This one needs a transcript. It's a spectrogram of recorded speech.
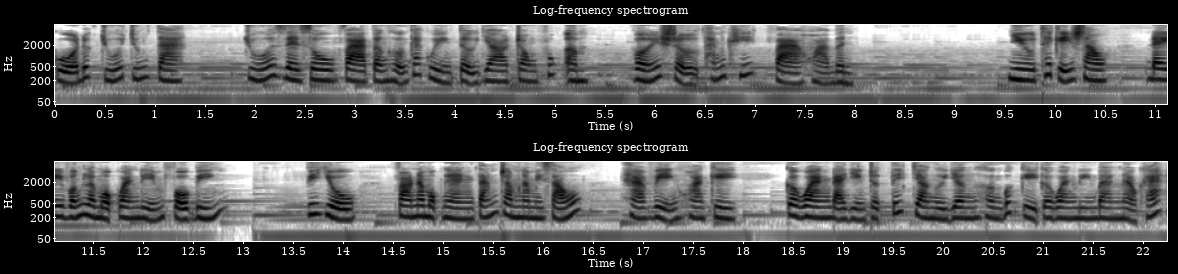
của Đức Chúa chúng ta, Chúa Giêsu và tận hưởng các quyền tự do trong phúc âm với sự thánh khiết và hòa bình. Nhiều thế kỷ sau, đây vẫn là một quan điểm phổ biến. Ví dụ, vào năm 1856, Hạ viện Hoa Kỳ, cơ quan đại diện trực tiếp cho người dân hơn bất kỳ cơ quan liên bang nào khác,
